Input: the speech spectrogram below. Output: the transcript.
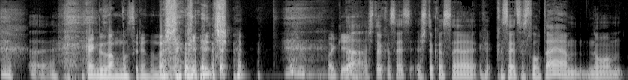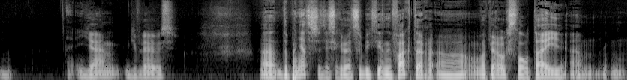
Как замусорена наша речь. Окей. Да, что касается, что касается, касается слоутая, но я являюсь... А, да понятно, что здесь играет субъективный фактор. А, во-первых, слоутай эм,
